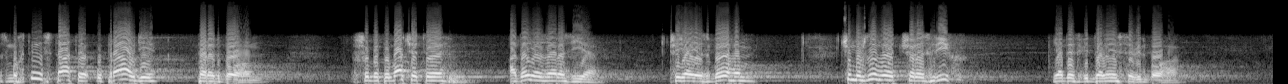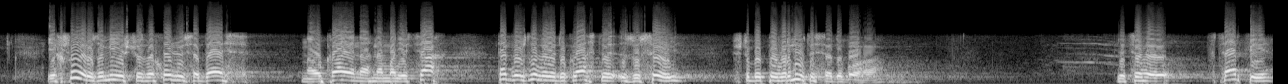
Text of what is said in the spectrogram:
змогти встати у правді перед Богом, щоб побачити, а де я зараз є, чи я є з Богом, чи, можливо, через гріх я десь віддалився від Бога. Якщо я розумію, що знаходжуся десь на окраїнах, на манівцях, так важливо є докласти зусиль, щоб повернутися до Бога. Для цього в церкві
